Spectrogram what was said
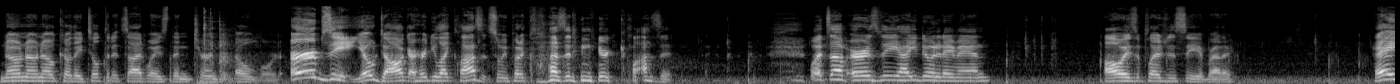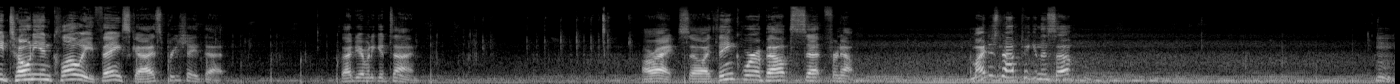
No, no, no, Co. They tilted it sideways, then turned it. Oh, Lord. Herbsy! Yo, dog, I heard you like closets, so we put a closet in your closet. What's up, Herbsy? How you doing today, man? Always a pleasure to see you, brother. Hey, Tony and Chloe. Thanks, guys. Appreciate that. Glad you're having a good time. Alright, so I think we're about set for now. Am I just not picking this up? Hmm,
